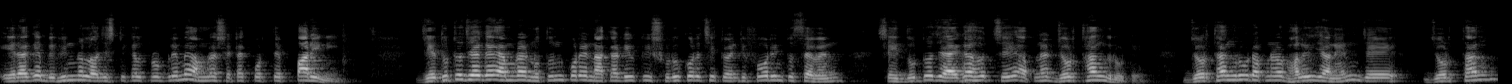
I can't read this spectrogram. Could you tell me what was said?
এর আগে বিভিন্ন লজিস্টিক্যাল প্রবলেমে আমরা সেটা করতে পারিনি। যে দুটো জায়গায় আমরা নতুন করে নাকা ডিউটি শুরু করেছি টোয়েন্টি ফোর ইন্টু সেভেন সেই দুটো জায়গা হচ্ছে আপনার জোরথাং রুটে জোরথাং রুট আপনারা ভালোই জানেন যে জোরথাং,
